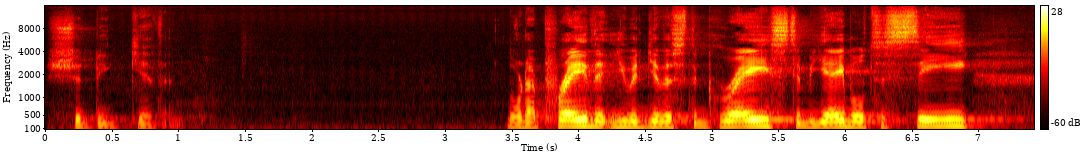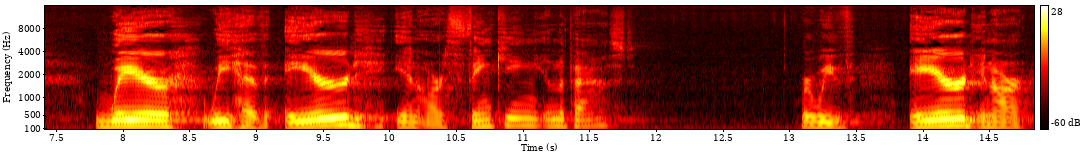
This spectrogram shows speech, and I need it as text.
should be given. Lord, I pray that you would give us the grace to be able to see where we have erred in our thinking in the past, where we've erred in our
